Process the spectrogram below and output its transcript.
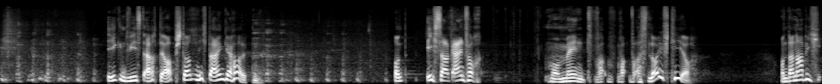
Irgendwie ist auch der Abstand nicht eingehalten. Und ich sage einfach, Moment, wa, wa, was läuft hier? Und dann habe ich,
